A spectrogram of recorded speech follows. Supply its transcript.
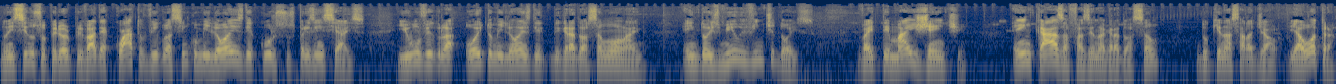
no ensino superior privado é 4,5 milhões de cursos presenciais e 1,8 milhões de, de graduação online. Em 2022, vai ter mais gente em casa fazendo a graduação do que na sala de aula. E a outra,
